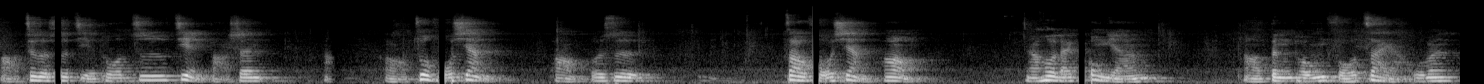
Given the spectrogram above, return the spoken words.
啊，这个是解脱知见法身。啊，啊，做佛像。啊，或者是造佛像啊，然后来供养啊，等同佛在啊。我们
